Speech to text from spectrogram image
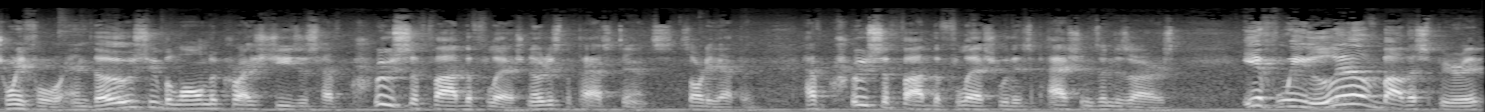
24. And those who belong to Christ Jesus have crucified the flesh. Notice the past tense. It's already happened. Have crucified the flesh with its passions and desires. If we live by the Spirit,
